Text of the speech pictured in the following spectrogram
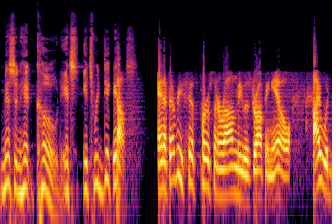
miss and hit code. It's it's ridiculous. Yeah. and if every fifth person around me was dropping ill i would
